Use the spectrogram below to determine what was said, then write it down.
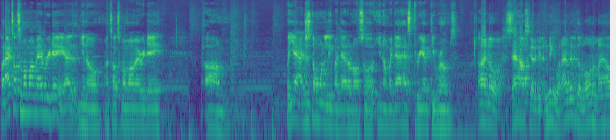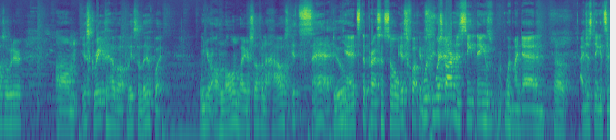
But I talk to my mom every day. I, you know, I talk to my mom every day. Um. But yeah, I just don't want to leave my dad alone. So you know, my dad has three empty rooms. I know that So- house got to be. Nigga, when I lived alone in my house over there, um, it's great to have a place to live, but when you're alone by yourself in a house, it's sad, dude. Yeah, it's depressing. So It's fucking We're, we're starting to see things with my dad, and Uh. I just think it's in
